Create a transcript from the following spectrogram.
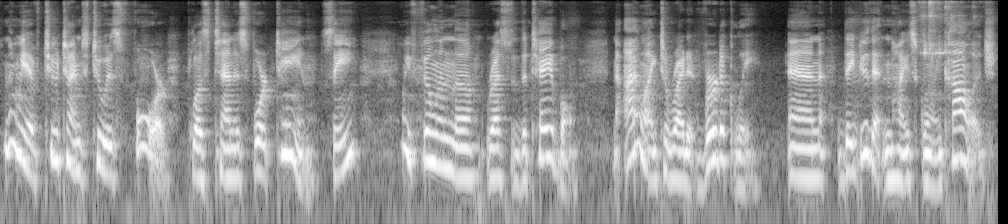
And then we have 2 times 2 is 4, plus 10 is 14. See? We fill in the rest of the table. Now I like to write it vertically and they do that in high school and college.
